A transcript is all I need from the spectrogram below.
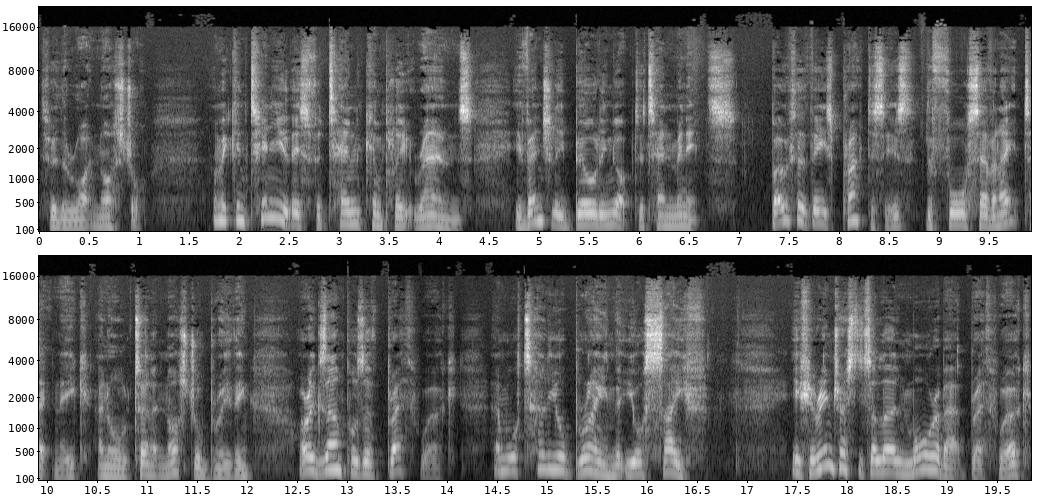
through the right nostril. And we continue this for 10 complete rounds, eventually building up to 10 minutes. Both of these practices, the 478 technique and alternate nostril breathing, are examples of breath work and will tell your brain that you're safe. If you're interested to learn more about breathwork,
